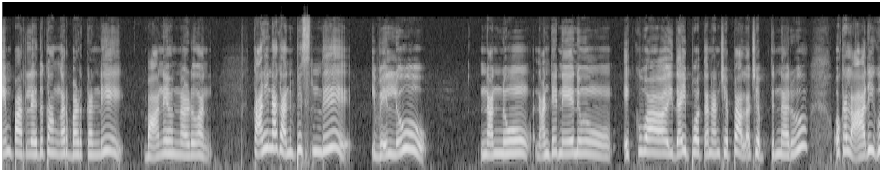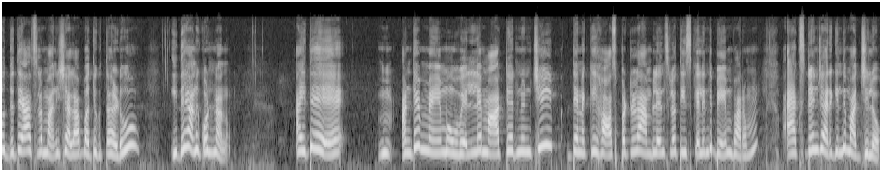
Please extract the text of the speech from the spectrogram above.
ఏం పర్లేదు కంగారు పడకండి బాగానే ఉన్నాడు అని. కానీ నాకు అనిపిస్తుంది వీళ్ళు నన్ను అంటే నేను ఎక్కువ ఇదైపోతానని చెప్పి అలా చెప్తున్నారు. ఒక లారీ గుద్దితే అసలు మనిషి ఎలా బతుకుతాడు? ఇదే అనుకుంటున్నాను. అయితే అంటే మేము వెళ్ళే మార్టర్ నుంచి తనకి హాస్పిటల్లో అంబులెన్స్లో తీసుకెళ్ళింది భీమవరం. యాక్సిడెంట్ జరిగింది మధ్యలో.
